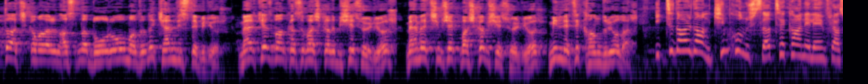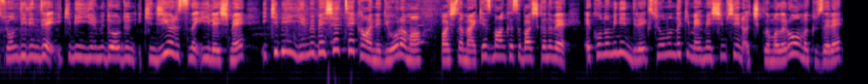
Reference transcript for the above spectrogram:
Yaptığı açıklamaların aslında doğru olmadığını kendisi de biliyor. Merkez Bankası Başkanı bir şey söylüyor, Mehmet Şimşek başka bir şey söylüyor. Milleti kandırıyorlar. İktidardan kim konuşsa tek haneli enflasyon dilinde 2024'ün ikinci yarısına iyileşme, 2025'e tek hane diyor ama başta Merkez Bankası Başkanı ve ekonominin direksiyonundaki Mehmet Şimşek'in açıklamaları olmak üzere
